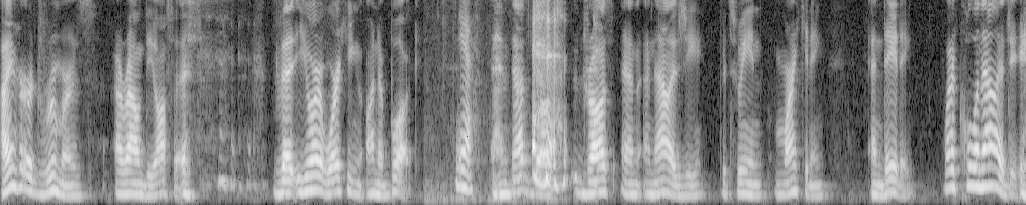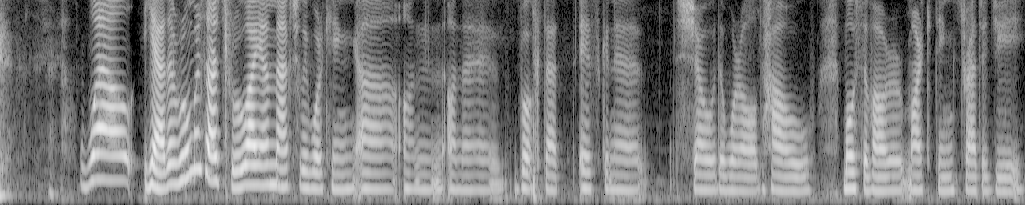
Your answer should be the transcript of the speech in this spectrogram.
I heard rumors around the office that you are working on a book. Yes. And that book draws an analogy between marketing and dating. What a cool analogy. Well, yeah, the rumors are true. I am actually working uh, on on a book that is gonna show the world how most of our marketing strategy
